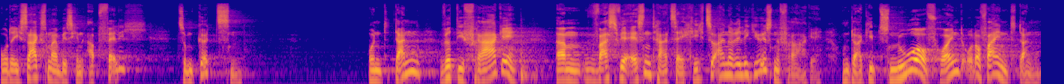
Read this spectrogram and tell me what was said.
Oder ich sage es mal ein bisschen abfällig, zum Götzen. Und dann wird die Frage, ähm, was wir essen, tatsächlich zu einer religiösen Frage. Und da gibt es nur Freund oder Feind dann,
